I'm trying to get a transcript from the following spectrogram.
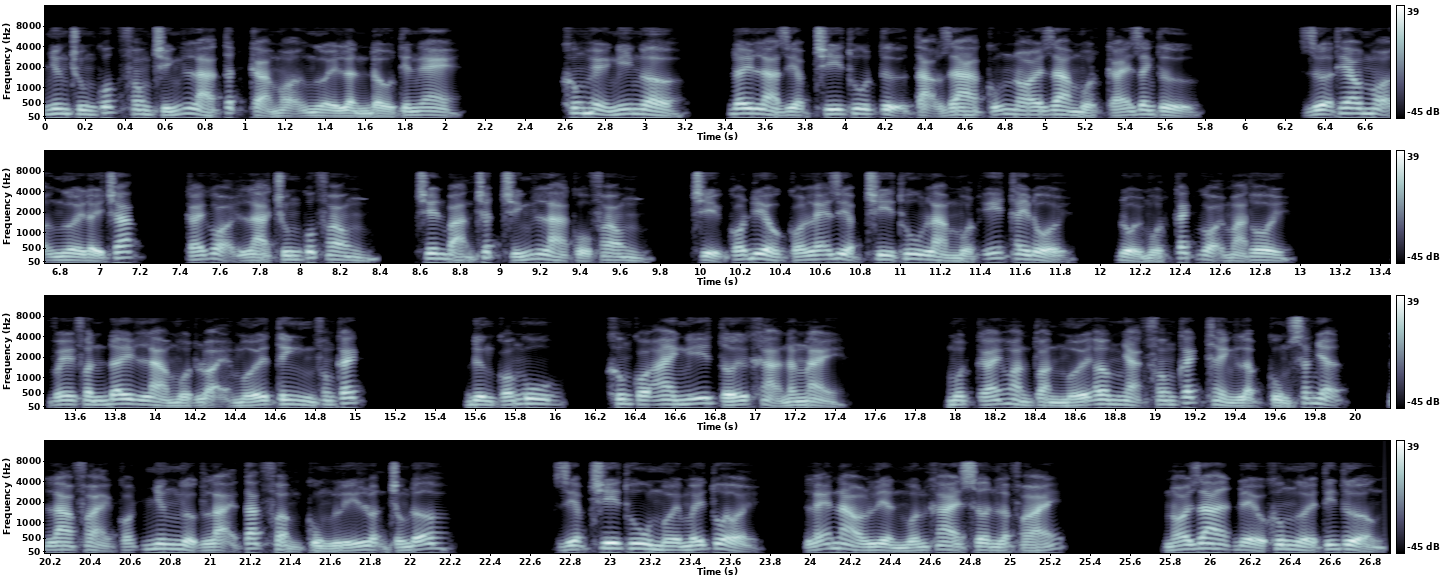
nhưng trung quốc phong chính là tất cả mọi người lần đầu tiên nghe. Không hề nghi ngờ, đây là diệp chi thu tự tạo ra cũng nói ra một cái danh từ dựa theo mọi người lấy chắc, cái gọi là trung quốc phong, trên bản chất chính là cổ phong, chỉ có điều có lẽ diệp chi thu làm một ít thay đổi đổi một cách gọi mà thôi. Về phần đây là một loại mới tinh phong cách. Đừng có ngu, không có ai nghĩ tới khả năng này. Một cái hoàn toàn mới âm nhạc phong cách thành lập cùng xác nhận, là phải có, nhưng ngược lại tác phẩm cùng lý luận chống đỡ. Diệp chi thu mới mấy tuổi, lẽ nào liền muốn khai sơn lập phái? Nói ra đều không người tin tưởng.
